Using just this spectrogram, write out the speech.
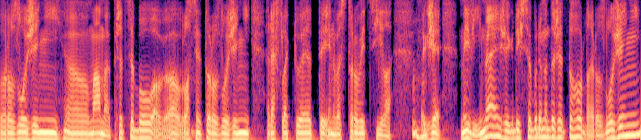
rozložení uh, máme před sebou a, a vlastně to rozložení reflektuje ty investorovy cíle. Uh-huh. Takže my víme, že když se budeme držet tohohle rozložení,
